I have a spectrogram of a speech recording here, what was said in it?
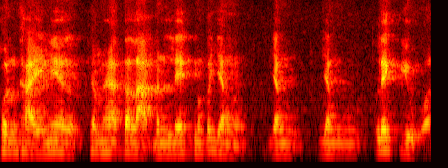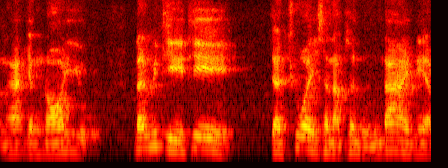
คนไทยเนี่ยใช่ไหมฮะตลาดมันเล็กมันก็ยังยังยังเล็กอยู่นะฮะยังน้อยอยู่ นั้นวิธีที่จะช่วยสนับสนุนได้เนี่ย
